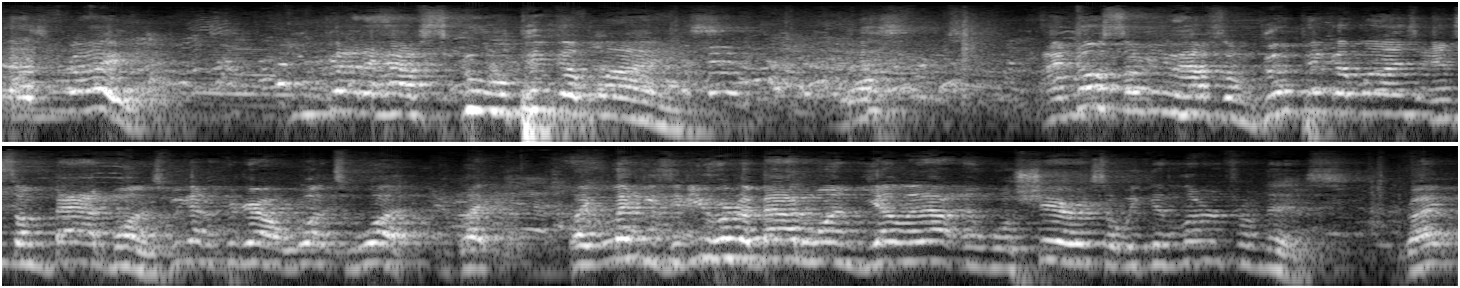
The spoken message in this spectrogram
That's right. You gotta have school pickup lines. That's, I know some of you have some good pickup lines and some bad ones. We gotta figure out what's what. Like, like ladies, if you heard a bad one, yell it out and we'll share it so we can learn from this. Right?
